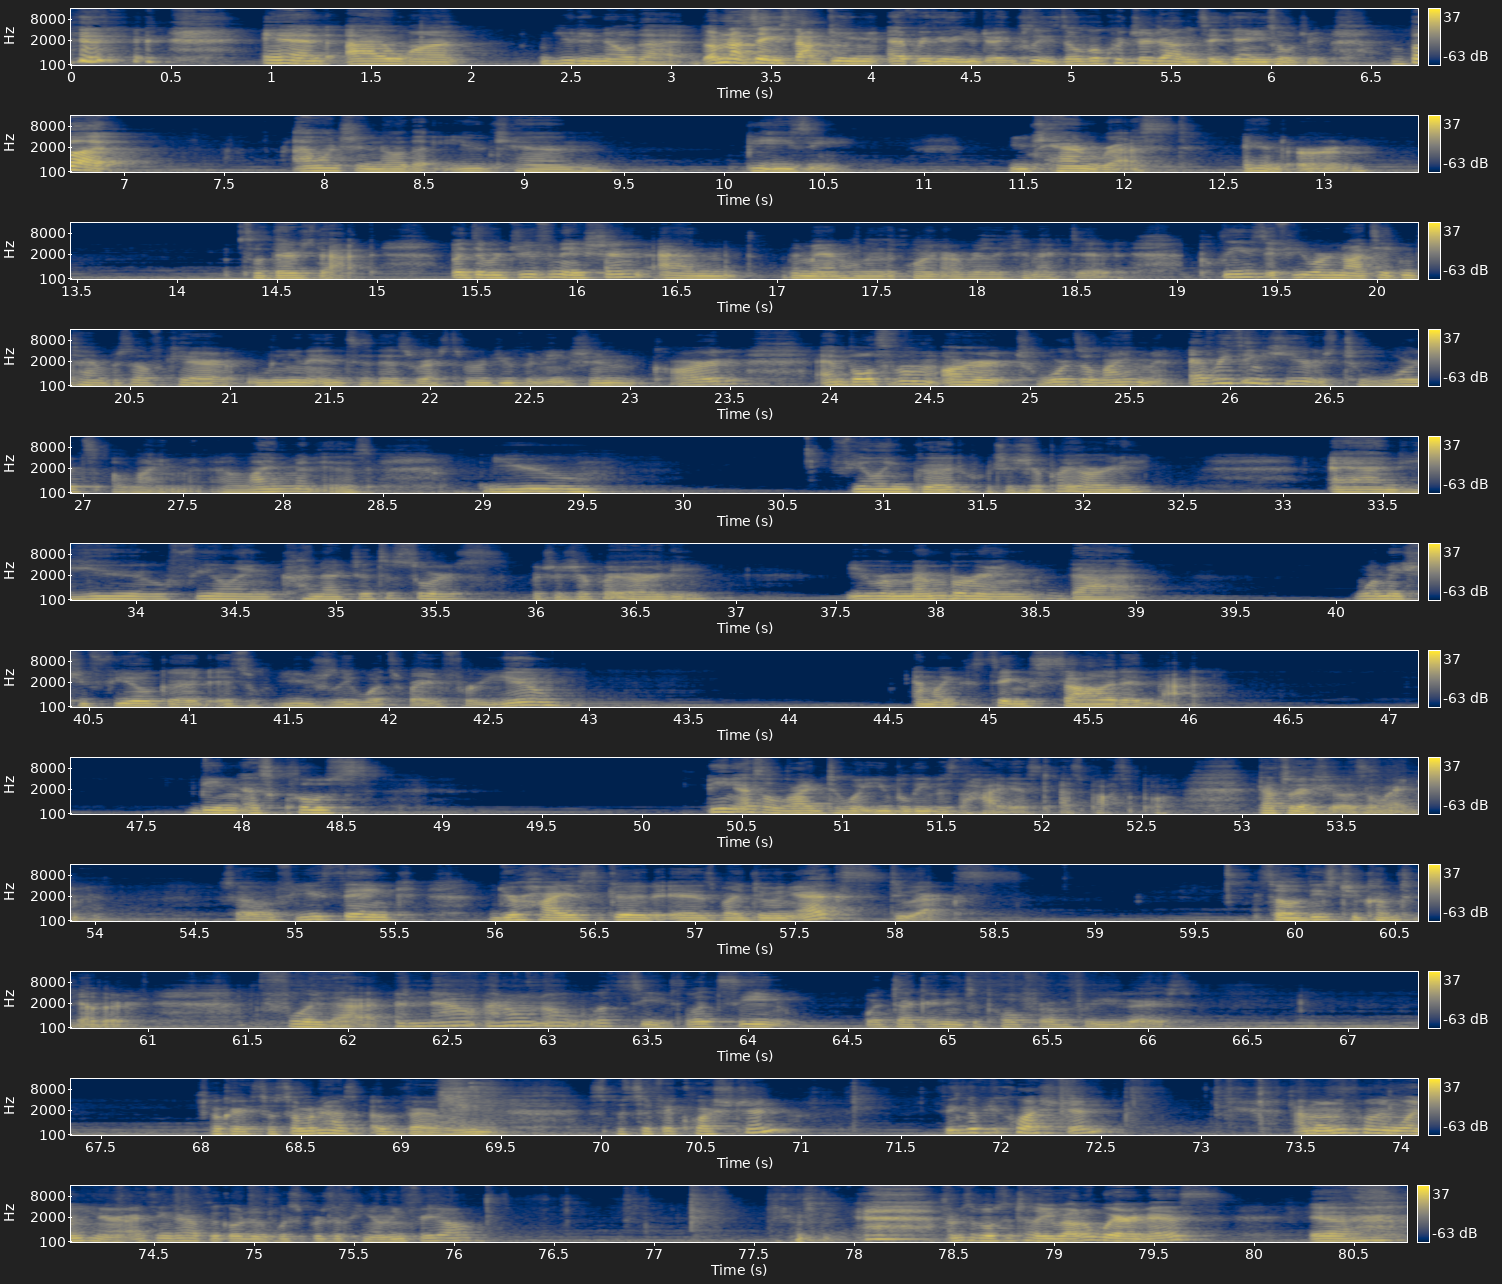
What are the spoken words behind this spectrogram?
And I want you to know that I'm not saying stop doing everything you're doing. Please don't go quit your job and say Dani told you. But I want you to know that you can be easy. You can rest and earn. So there's that. But the rejuvenation and the man holding the coin are really connected. Please, if you are not taking time for self care, lean into this rest and rejuvenation card. And both of them are towards alignment. Everything here is towards alignment. Alignment is you feeling good, which is your priority, and you feeling connected to source, which is your priority, you remembering that what makes you feel good is usually what's right for you and like staying solid in that. Being as close being as aligned to what you believe is the highest as possible. That's what i feel is alignment. So if you think your highest good is by doing x do x so these two come together for that and now i don't know let's see let's see what deck i need to pull from for you guys Okay, so someone has a very specific question. Think of your question. I'm only pulling one here. I think I have to go to Whispers of Healing for y'all. I'm supposed to tell you about awareness. Yeah.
